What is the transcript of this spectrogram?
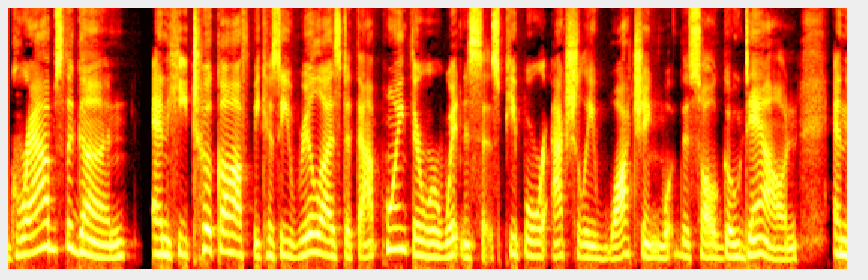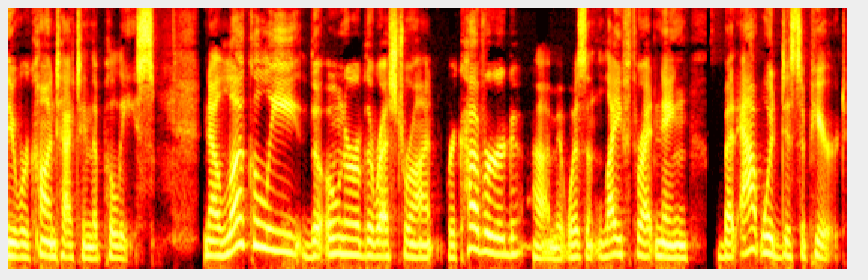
grabs the gun, and he took off because he realized at that point there were witnesses. People were actually watching what this all go down and they were contacting the police. Now, luckily, the owner of the restaurant recovered. Um, it wasn't life threatening, but Atwood disappeared.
